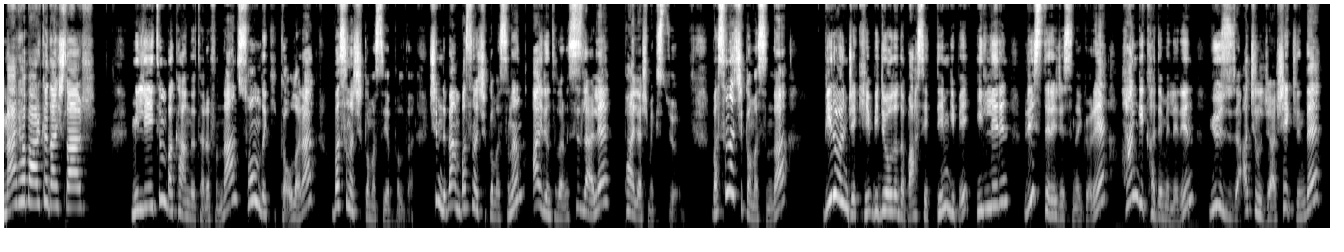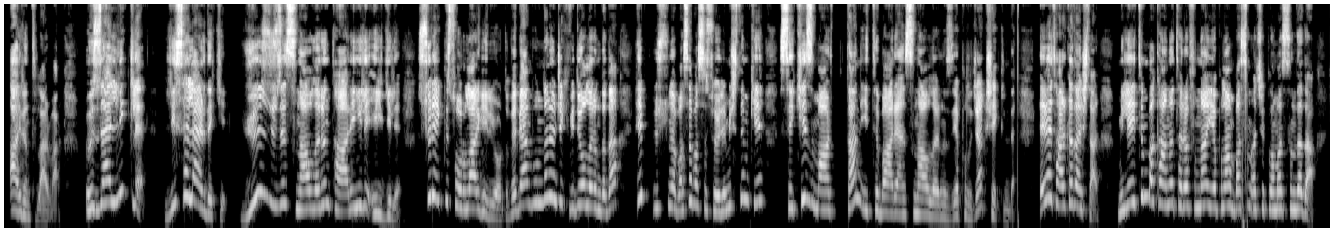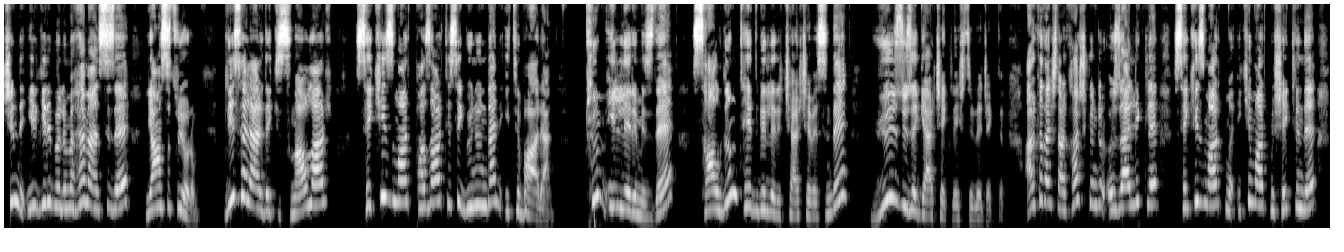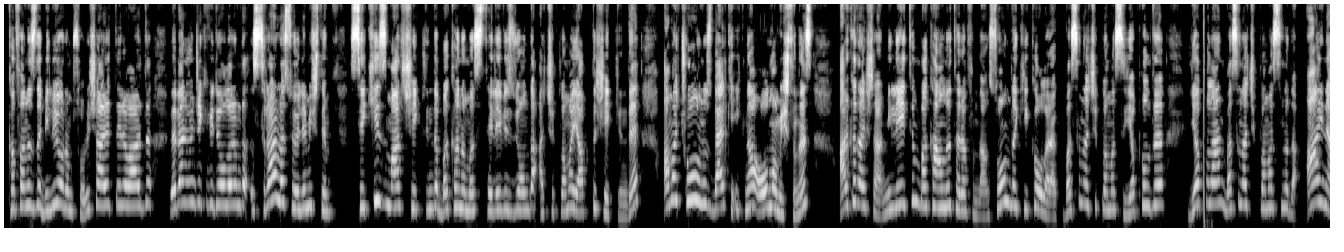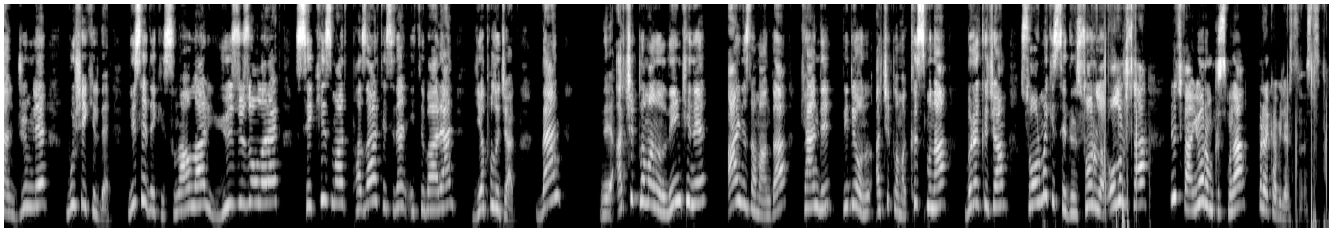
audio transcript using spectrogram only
Merhaba arkadaşlar. Milli Eğitim Bakanlığı tarafından son dakika olarak basın açıklaması yapıldı. Şimdi ben basın açıklamasının ayrıntılarını sizlerle paylaşmak istiyorum. Basın açıklamasında bir önceki videoda da bahsettiğim gibi illerin risk derecesine göre hangi kademelerin yüz yüze açılacağı şeklinde ayrıntılar var. Özellikle liselerdeki yüz yüze sınavların tarihiyle ilgili sürekli sorular geliyordu ve ben bundan önceki videolarımda da hep üstüne basa basa söylemiştim ki 8 Mart'tan itibaren sınavlarınız yapılacak şeklinde. Evet arkadaşlar Milli Eğitim Bakanlığı tarafından yapılan basın açıklamasında da şimdi ilgili bölümü hemen size yansıtıyorum. Liselerdeki sınavlar 8 Mart pazartesi gününden itibaren tüm illerimizde salgın tedbirleri çerçevesinde yüz yüze gerçekleştirilecektir. Arkadaşlar kaç gündür özellikle 8 Mart mı 2 Mart mı şeklinde kafanızda biliyorum soru işaretleri vardı ve ben önceki videolarımda ısrarla söylemiştim. 8 Mart şeklinde bakanımız televizyonda açıklama yaptı şeklinde ama çoğunuz belki ikna olmamıştınız. Arkadaşlar Milli Eğitim Bakanlığı tarafından son dakika olarak basın açıklaması yapıldı. Yapılan basın açıklamasında da aynen cümle bu şekilde. Lisedeki sınavlar yüz yüze olarak 8 Mart pazartesiden itibaren yapılacak. Ben e, açıklamanın linkini aynı zamanda kendi videonun açıklama kısmına bırakacağım. Sormak istediğiniz sorular olursa lütfen yorum kısmına bırakabilirsiniz.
